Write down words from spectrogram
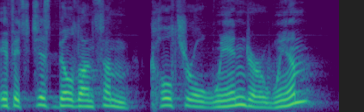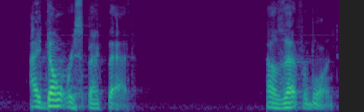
if it's just built on some cultural wind or whim, I don't respect that. How's that for blunt?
